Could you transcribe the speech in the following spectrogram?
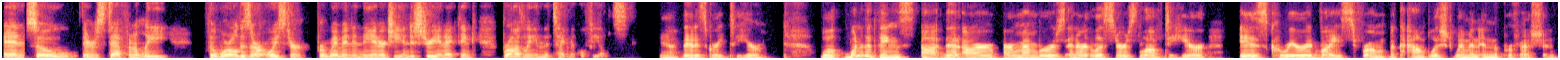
and so there's definitely the world is our oyster for women in the energy industry and I think broadly in the technical fields. Yeah, that is great to hear. Well, one of the things uh, that our our members and our listeners love to hear is career advice from accomplished women in the profession.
